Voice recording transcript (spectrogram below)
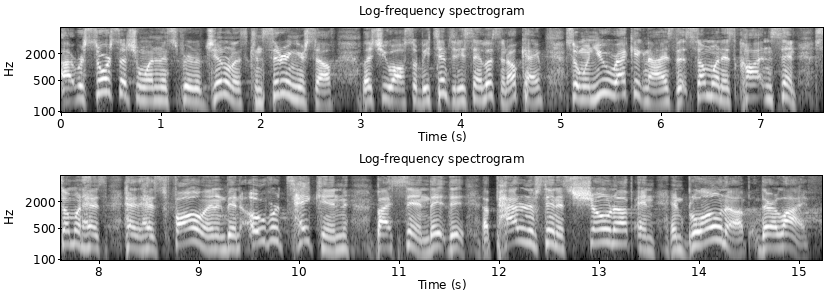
uh, restore such a one in a spirit of gentleness, considering yourself, lest you also be tempted. He's saying, listen, okay, so when you recognize that someone is caught in sin, someone has, has, has fallen and been overtaken by sin, they, they, a pattern of sin has shown up and, and blown up their life.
